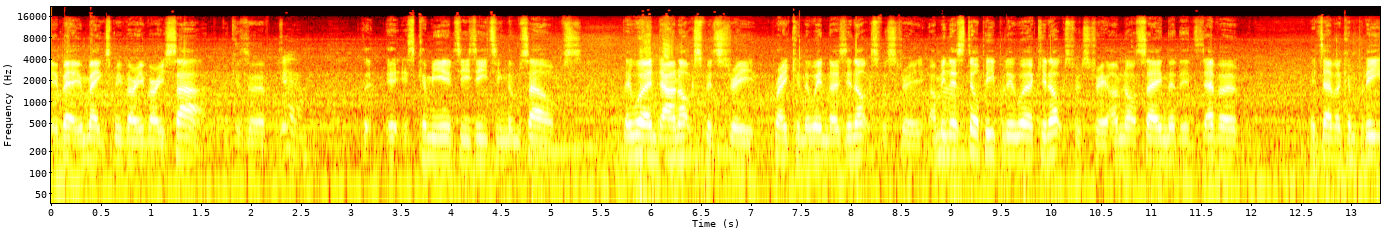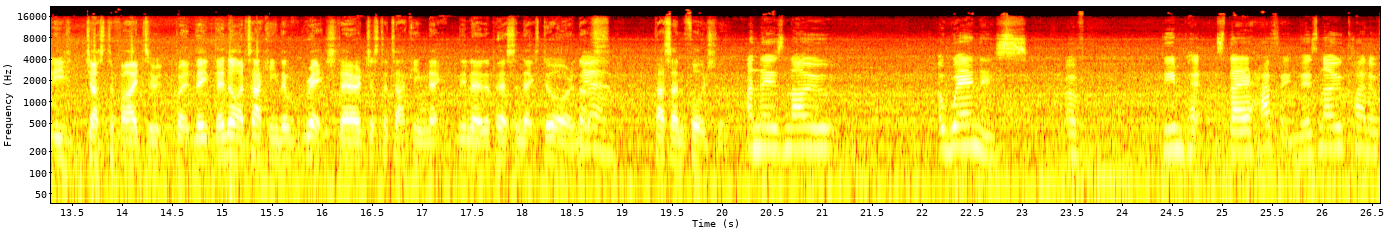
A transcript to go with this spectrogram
It, it makes me very very sad because of Yeah. the, it's communities eating themselves. They weren't down Oxford Street breaking the windows in Oxford Street. I mean, there's still people who work in Oxford Street. I'm not saying that it's ever it's ever completely justified to, but they, they're not attacking the rich. They're just attacking ne- you know the person next door, and that's Yeah. that's unfortunate. and there's no awareness of the impact they're having. There's no kind of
